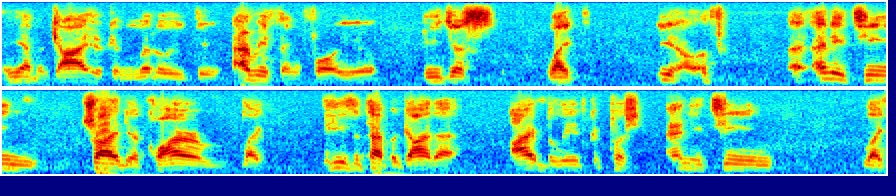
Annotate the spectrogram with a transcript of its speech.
and you have a guy who can literally do everything for you. He just like, you know, if any team tried to acquire him, like he's the type of guy that I believe could push any team like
